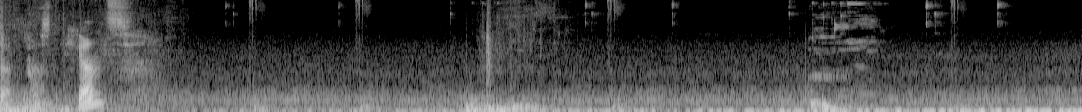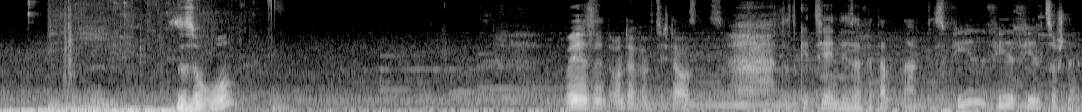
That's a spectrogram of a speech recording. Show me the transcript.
Das passt nicht ganz. So. Wir sind unter 50.000. Das geht hier in dieser verdammten Arktis viel, viel, viel zu schnell.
